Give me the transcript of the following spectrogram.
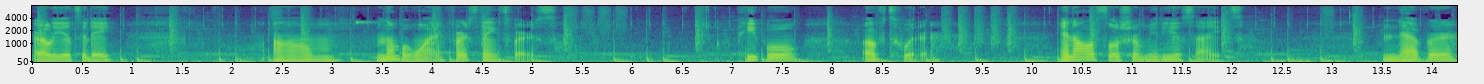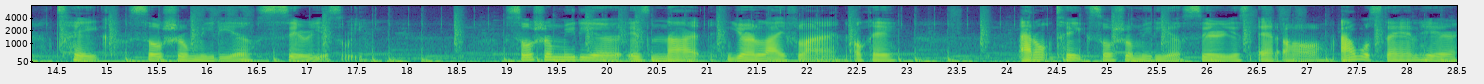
earlier today. Um, number one, first things first. People of Twitter and all social media sites never take social media seriously. Social media is not your lifeline, okay? I don't take social media serious at all. I will stand here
